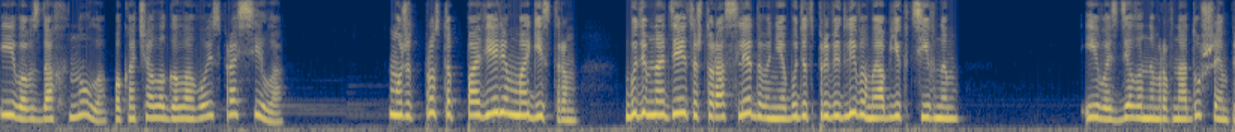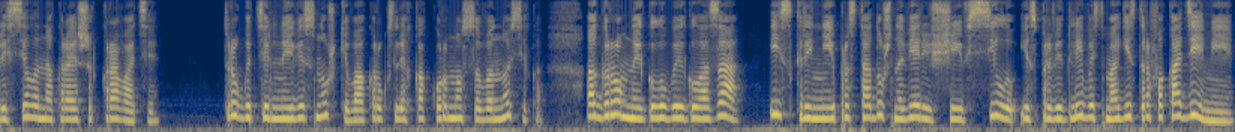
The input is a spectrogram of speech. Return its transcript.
Ива вздохнула, покачала головой и спросила. «Может, просто поверим магистрам?» Будем надеяться, что расследование будет справедливым и объективным». Ива, сделанным равнодушием, присела на краешек кровати. Трогательные веснушки вокруг слегка курносого носика, огромные голубые глаза, искренние и простодушно верящие в силу и справедливость магистров Академии.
